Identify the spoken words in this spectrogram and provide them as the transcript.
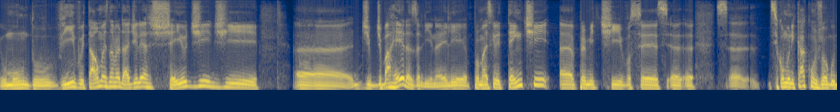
o mundo vivo e tal, mas na verdade ele é cheio de. de de, de barreiras ali, né? Ele, por mais que ele tente eh, permitir você se, eh, se, comunicar com o jogo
